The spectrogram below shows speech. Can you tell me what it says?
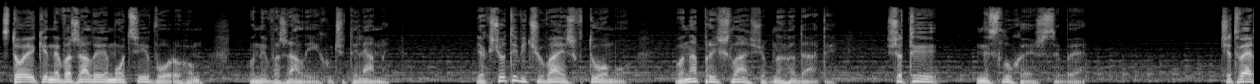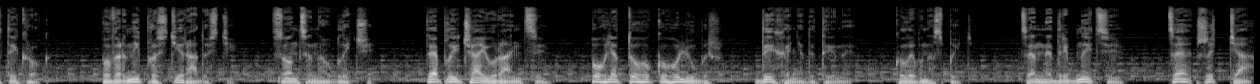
Стоїки не вважали емоції ворогом, вони вважали їх учителями. Якщо ти відчуваєш втому, вона прийшла, щоб нагадати, що ти не слухаєш себе. Четвертий крок поверни прості радості, сонце на обличчі, теплий чай уранці, погляд того, кого любиш, дихання дитини, коли вона спить. Це не дрібниці, це життя.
